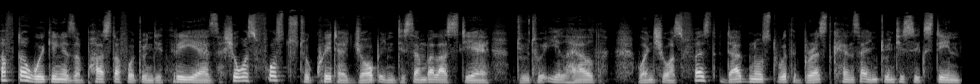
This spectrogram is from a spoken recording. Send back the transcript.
After working as a pastor for 23 years, she was forced to quit her job in December last year due to ill health. When she was first diagnosed with breast cancer in 2016,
